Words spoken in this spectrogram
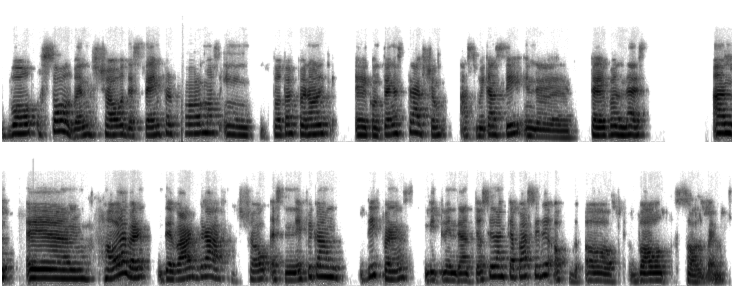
both solvents show the same performance in total phenolic uh, content extraction, as we can see in the table next. And um, however, the bar graph show a significant difference between the antioxidant capacity of, of both solvents.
